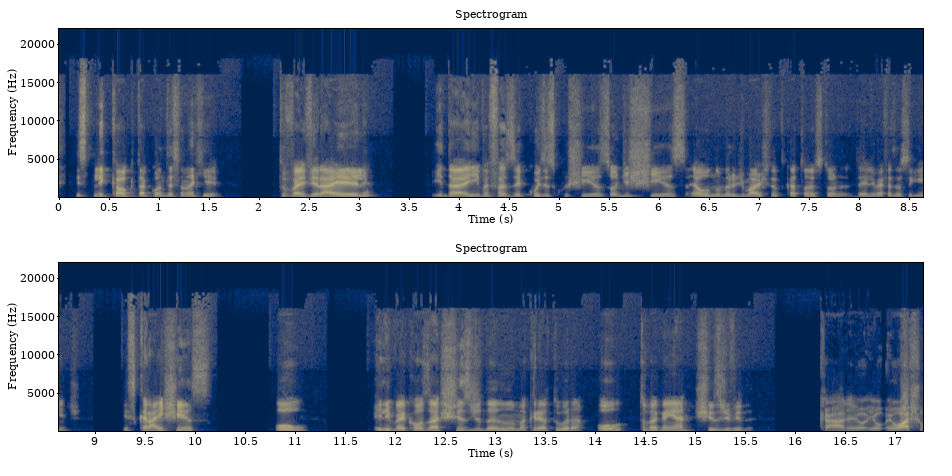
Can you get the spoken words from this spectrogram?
explicar o que tá acontecendo aqui. Tu vai virar ele, e daí vai fazer coisas com X, onde X é o número de mágicas que tu castou nesse turno. Daí ele vai fazer o seguinte: Scry X, ou ele vai causar X de dano numa criatura, ou tu vai ganhar X de vida. Cara, eu, eu, eu acho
